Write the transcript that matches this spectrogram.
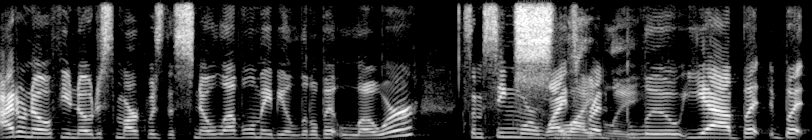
I don't know if you noticed, Mark, was the snow level maybe a little bit lower? Because I'm seeing more widespread Slightly. blue. Yeah, but but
